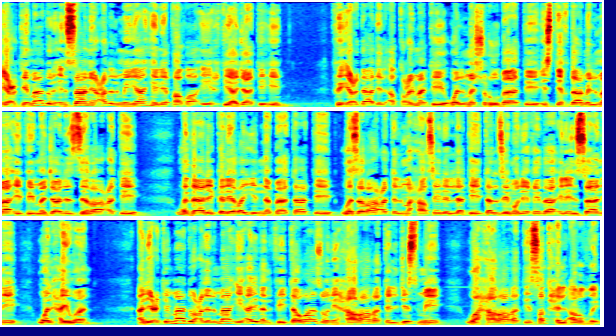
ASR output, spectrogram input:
اعتماد الإنسان على المياه لقضاء احتياجاته. في إعداد الأطعمة والمشروبات استخدام الماء في مجال الزراعة وذلك لري النباتات وزراعة المحاصيل التي تلزم لغذاء الإنسان والحيوان. الاعتماد على الماء أيضا في توازن حرارة الجسم وحرارة سطح الأرض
